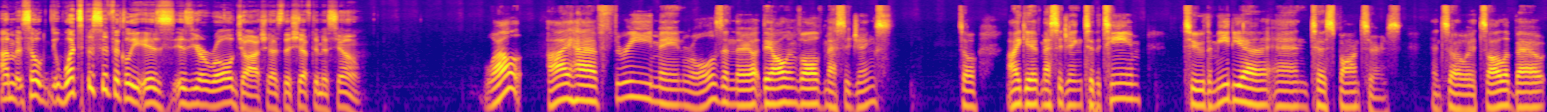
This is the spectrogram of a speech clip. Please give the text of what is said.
Um, so, what specifically is is your role, Josh, as the chef de mission? Well, I have three main roles, and they they all involve messaging. So, I give messaging to the team, to the media, and to sponsors. And so, it's all about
